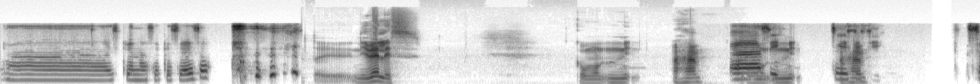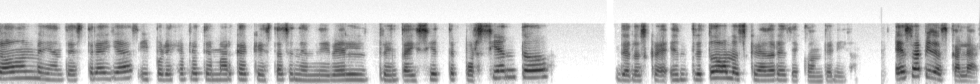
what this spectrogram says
Ah, es que no sé qué sea eso. eh, niveles. Como ni- ajá. Ah, sí, sí, ajá. sí, sí. Son mediante estrellas y, por ejemplo, te marca que estás en el nivel 37% de los entre todos los creadores de contenido. Es rápido escalar,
